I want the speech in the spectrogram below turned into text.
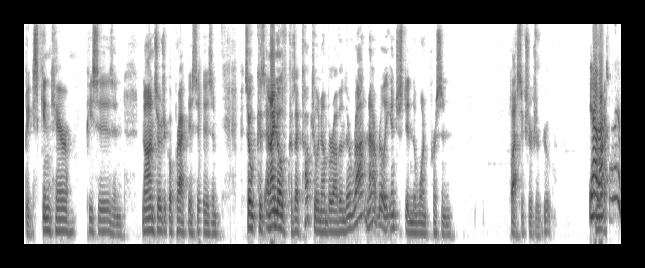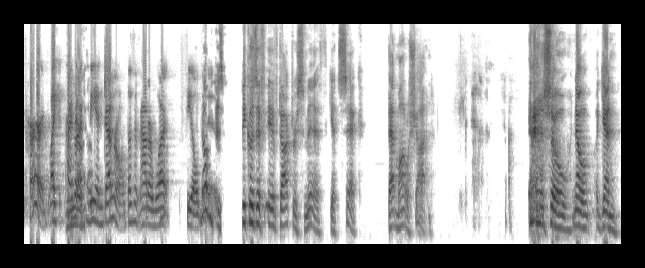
big skincare pieces and non-surgical practices and so because and i know because i've talked to a number of them they're not, not really interested in the one person plastic surgery group. Yeah, that's what I've heard. Like private equity in general doesn't matter what field. No, because, because if if Dr. Smith gets sick, that model shot. Yeah. so now again,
